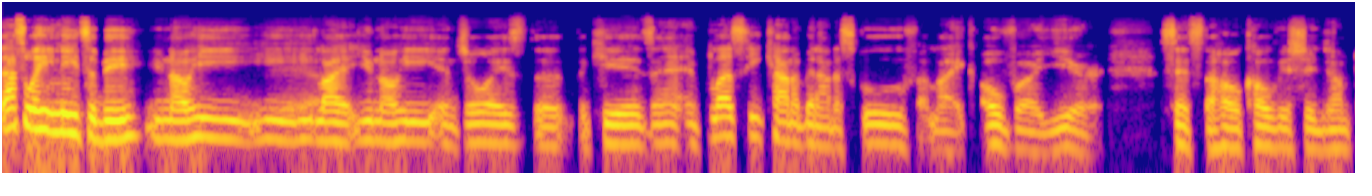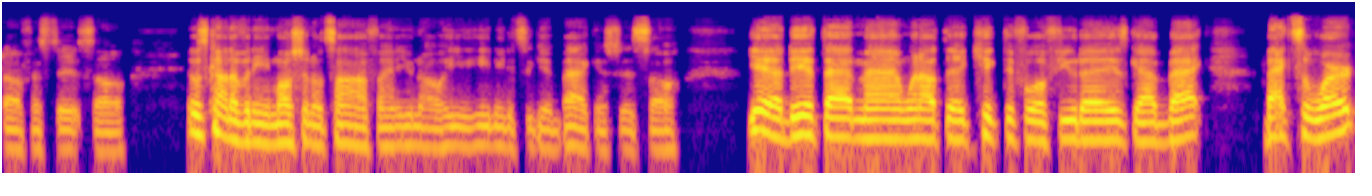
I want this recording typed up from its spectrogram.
that's what he needs to be. You know, he he, he like you know he enjoys the the kids, and, and plus he kind of been out of school for like over a year since the whole COVID shit jumped off and shit. So it was kind of an emotional time for him. You know, he he needed to get back and shit. So yeah, did that, man. Went out there, kicked it for a few days, got back. Back to work,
